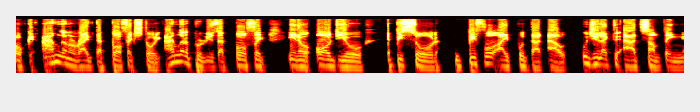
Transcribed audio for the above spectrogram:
okay, I'm going to write that perfect story. I'm going to produce that perfect, you know, audio episode before I put that out. Would you like to add something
